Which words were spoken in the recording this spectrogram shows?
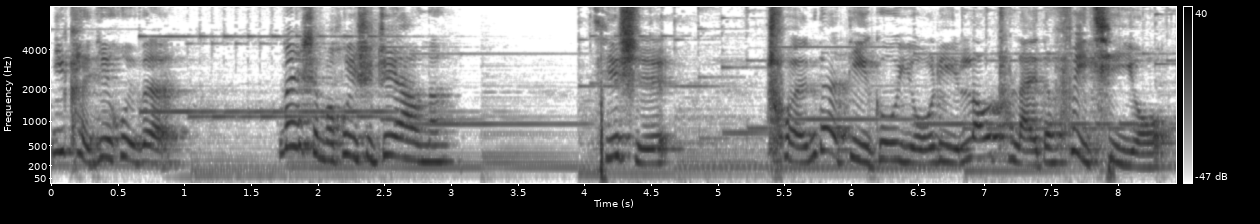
你肯定会问，为什么会是这样呢？其实，纯的地沟油里捞出来的废弃油，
